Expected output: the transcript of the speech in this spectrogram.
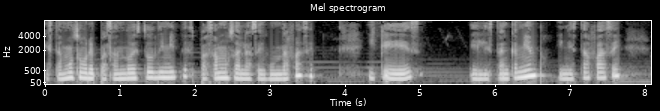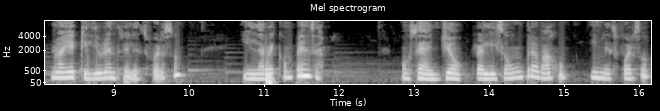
estamos sobrepasando estos límites, pasamos a la segunda fase y que es el estancamiento. En esta fase no hay equilibrio entre el esfuerzo y la recompensa. O sea, yo realizo un trabajo y me esfuerzo,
